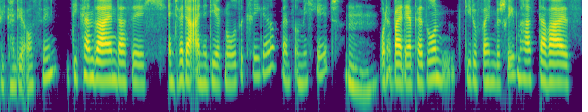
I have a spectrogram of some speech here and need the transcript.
Wie kann die aussehen? Die kann sein, dass ich entweder eine Diagnose kriege, wenn es um mich geht, mhm. oder bei der Person, die du vorhin beschrieben hast, da war es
